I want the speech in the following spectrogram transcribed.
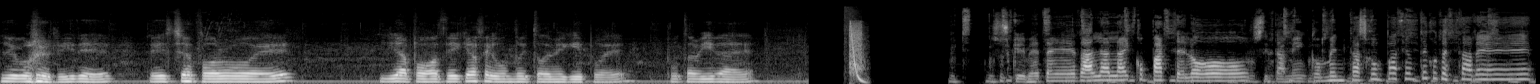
yo ¿eh? Hecho polvo, ¿eh? Ya pues así que a segundo y todo de mi equipo, ¿eh? Puta vida, ¿eh? Suscríbete, dale a like, compártelo. Si también comentas con pasión te contestaré.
